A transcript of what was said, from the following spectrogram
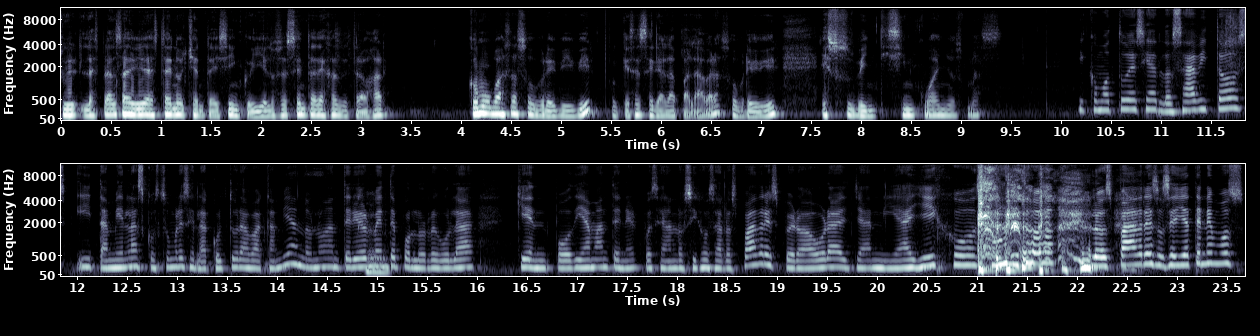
la esperanza de vida está en 85 y en los 60 dejas de trabajar, ¿cómo vas a sobrevivir? Porque esa sería la palabra, sobrevivir esos 25 años más. Y como tú decías, los hábitos y también las costumbres y la cultura va cambiando, ¿no? Anteriormente, por lo regular, quien podía mantener pues eran los hijos a los padres, pero ahora ya ni hay hijos, los padres, o sea, ya tenemos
